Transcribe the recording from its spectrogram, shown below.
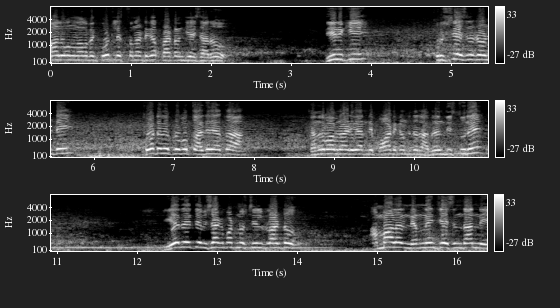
నాలుగు వందల నలభై కోట్లు ఇస్తున్నట్టుగా ప్రకటన చేశారు. దీనికి కృషి చేసినటువంటి కూటమి ప్రభుత్వ అధినేత చంద్రబాబు నాయుడు గారిని పాటు కమిటీతో అభినందిస్తూనే ఏదైతే విశాఖపట్నం స్టీల్ ప్లాంట్ అమ్మాలని నిర్ణయం చేసిన దాన్ని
